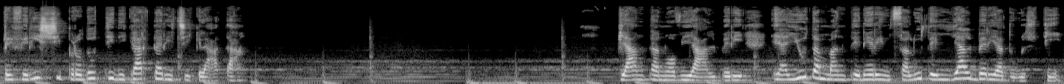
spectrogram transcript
preferisci prodotti di carta riciclata. Pianta nuovi alberi e aiuta a mantenere in salute gli alberi adulti.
